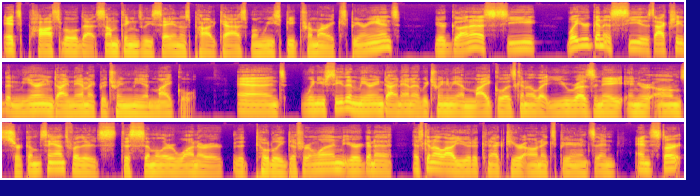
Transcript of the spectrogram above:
it's possible that some things we say in this podcast when we speak from our experience, you're gonna see what you're gonna see is actually the mirroring dynamic between me and Michael. And when you see the mirroring dynamic between me and Michael, it's going to let you resonate in your own circumstance, whether it's the similar one or the totally different one. You're going to, it's going to allow you to connect to your own experience and, and start.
